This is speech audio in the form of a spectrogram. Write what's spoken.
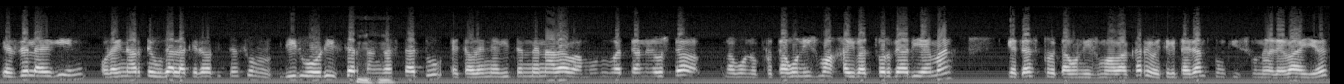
ez dela egin, orain arte udalak erabakitzen zuen diru hori zertan mm gastatu, eta orain egiten dena da, ba, modu batean edo ba, bueno, protagonismoa jai bat zordeari eman, eta ez protagonismoa bakarri, baizik eta erantzunkizun ere bai, ez?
